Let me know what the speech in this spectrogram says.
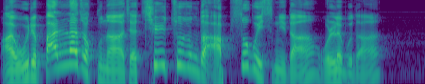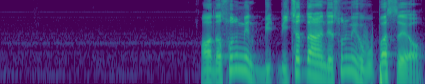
아 오히려 빨라졌구나 제가 7초 정도 앞서고 있습니다 원래보다 아 나 손흥민 미, 미쳤다는데 손흥민 그거 못 봤어요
